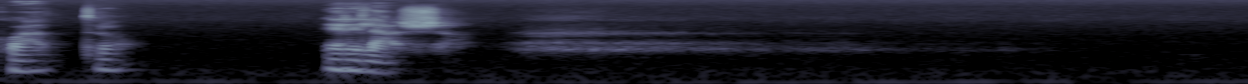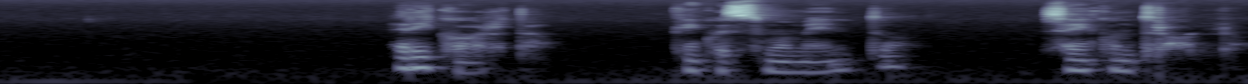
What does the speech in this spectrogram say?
4 e rilascia. ricorda che in questo momento sei in controllo.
